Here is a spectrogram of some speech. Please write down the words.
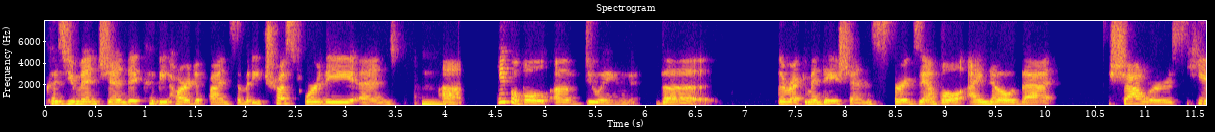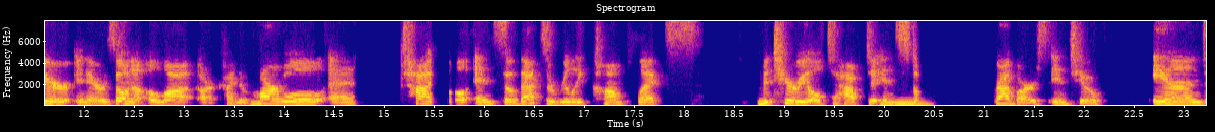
because you mentioned it could be hard to find somebody trustworthy and mm. um, capable of doing the the recommendations. For example, I know that showers here in Arizona a lot are kind of marble and tile and so that's a really complex material to have to install mm. grab bars into. And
